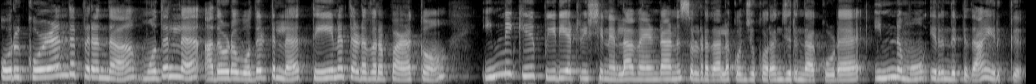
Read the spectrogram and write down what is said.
ஒரு குழந்தை பிறந்தா முதல்ல அதோட உதட்டில் தேனை தடவுற பழக்கம் இன்றைக்கி பீடியாட்ரிஷியன் எல்லாம் வேண்டான்னு சொல்கிறதால கொஞ்சம் குறைஞ்சிருந்தா கூட இன்னமும் இருந்துட்டு தான் இருக்குது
